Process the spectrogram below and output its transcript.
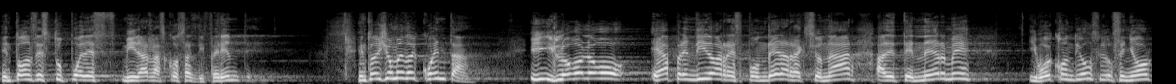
entonces tú puedes mirar las cosas diferente. Entonces yo me doy cuenta. Y, luego, luego he aprendido a responder, a reaccionar, a detenerme. Y voy con Dios y digo, Señor,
